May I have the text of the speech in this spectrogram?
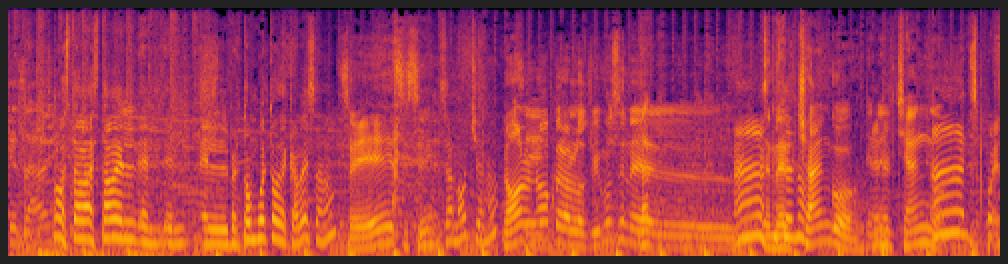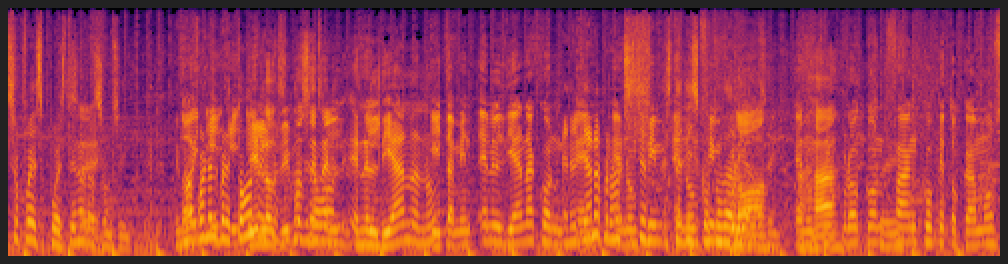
qué sabe? No, estaba, estaba el, el, el, el Bertón vuelto de cabeza, ¿no? Sí, sí, sí. Esa noche, ¿no? No, no, Sí. no, pero los vimos en el. Ah, es que en el no- chango. En el chango. Ah, después, eso fue después, tienes Sí. razón, sí. No, fue en el y- y- Bretón. Y los vimos en el, en el Diana, ¿no? Y también en el Diana con. En el Diana, pero no en un film, este en un disco film todavía, pro, sí. en un film pro con Sí. Fanco que tocamos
